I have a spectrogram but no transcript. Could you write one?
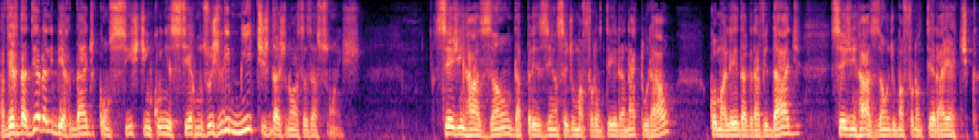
A verdadeira liberdade consiste em conhecermos os limites das nossas ações, seja em razão da presença de uma fronteira natural como a lei da gravidade, seja em razão de uma fronteira ética,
